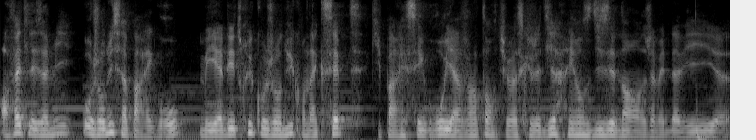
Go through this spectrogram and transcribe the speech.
En fait, les amis, aujourd'hui ça paraît gros, mais il y a des trucs aujourd'hui qu'on accepte qui paraissaient gros il y a 20 ans, tu vois ce que je veux dire? Et on se disait non, jamais de la vie. euh,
